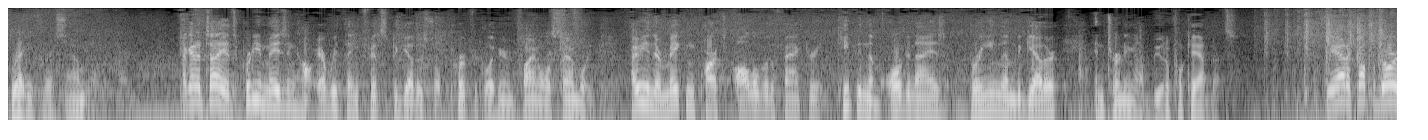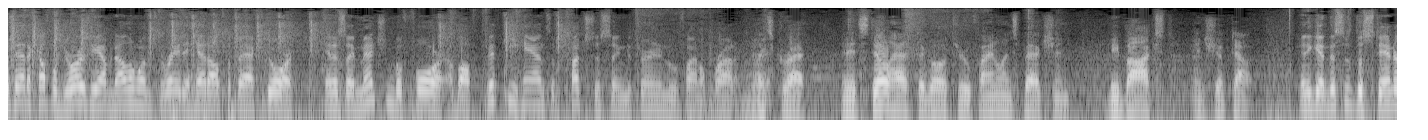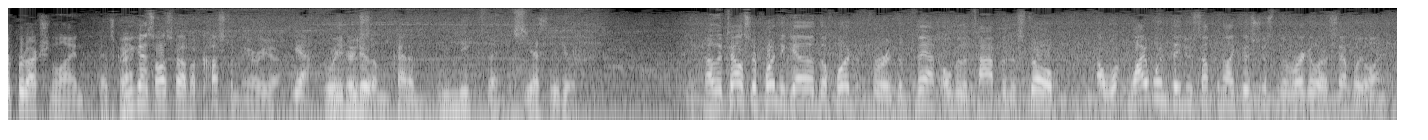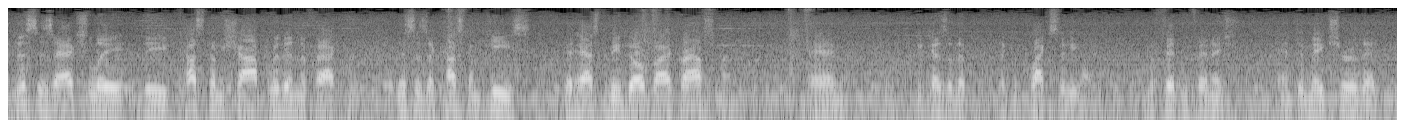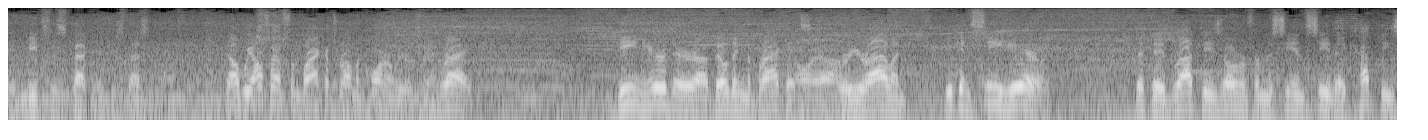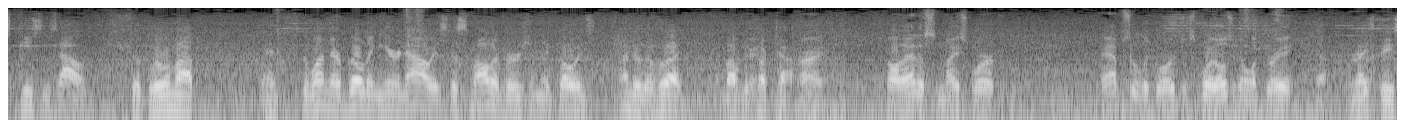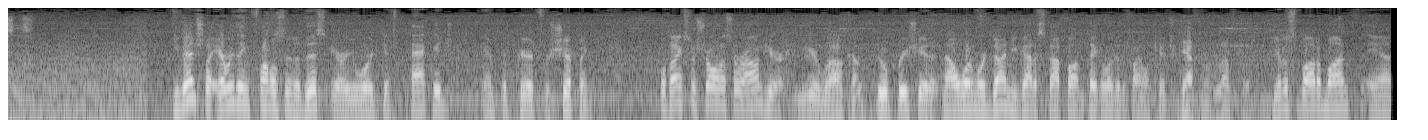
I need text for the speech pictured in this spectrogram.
ready for assembly. I got to tell you, it's pretty amazing how everything fits together so perfectly here in final assembly. I mean, they're making parts all over the factory, keeping them organized, bringing them together, and turning out beautiful cabinets. So you add a couple doors, add a couple drawers, you have another one that's ready to head out the back door. And as I mentioned before, about 50 hands have touched this thing to turn it into a final product. That's correct. And it still has to go through final inspection, be boxed, and shipped out. And again, this is the standard production line. That's But correct. You guys also have a custom area Yeah, where you sure do, do. some kind of unique things. Yes, we do. Now the Telstra are putting together the hood for the vent over the top of the stove. Uh, wh- why wouldn't they do something like this just in the regular assembly line? This is actually the custom shop within the factory. This is a custom piece that has to be built by a craftsman, and because of the, the complexity of it, the fit and finish, and to make sure that it meets the spec that you specify. Now, we also have some brackets around the corner, we were saying. Right. Dean, here they're uh, building the brackets Oh, yeah. for your island. You can see here that they brought these over from the CNC. They cut these pieces out. They'll glue them up. And the one they're building here now is the smaller version that goes under the hood above the cooktop. All right. Oh, that is some nice work. Absolutely gorgeous. Boy, those are going to look great. Yeah, Nice pieces. Eventually, everything funnels into this area where it gets packaged and prepared for shipping. Well, thanks for showing us around here. You're welcome. Do appreciate it. Now, when we're done, you got to stop out and take a look at the final kitchen. Definitely love to. Give us about a month, and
